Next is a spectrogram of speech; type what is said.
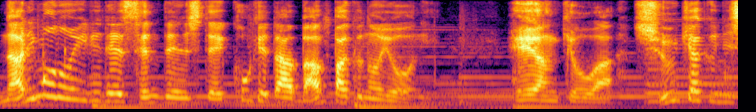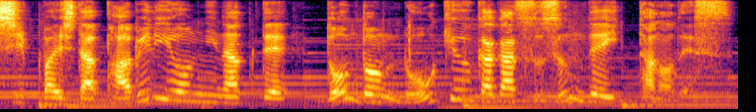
鳴り物入りで宣伝してこけた万博のように平安京は集客に失敗したパビリオンになってどんどん老朽化が進んでいったのです。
